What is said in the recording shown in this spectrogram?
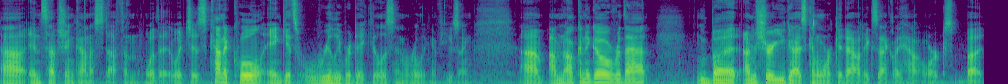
uh, Inception kind of stuff and with it, which is kind of cool and gets really ridiculous and really confusing. Um, I'm not going to go over that, but I'm sure you guys can work it out exactly how it works. But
